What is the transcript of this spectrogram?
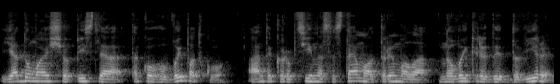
Я думаю, що після такого випадку антикорупційна система отримала новий кредит довіри.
